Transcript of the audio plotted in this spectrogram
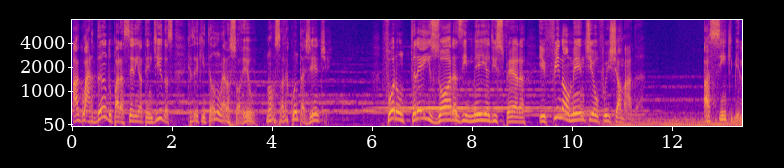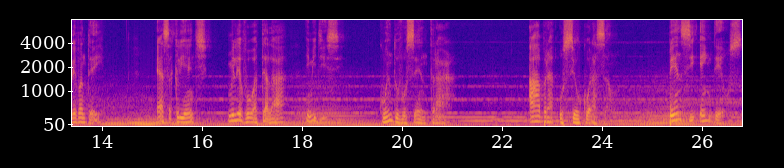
aguardando para serem atendidas. Quer dizer que então não era só eu. Nossa, olha quanta gente. Foram três horas e meia de espera e finalmente eu fui chamada. Assim que me levantei, essa cliente me levou até lá e me disse: quando você entrar, abra o seu coração pense em Deus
